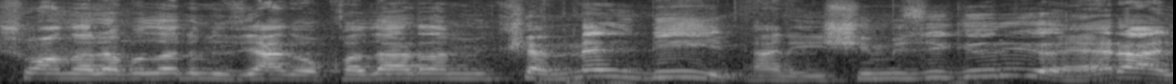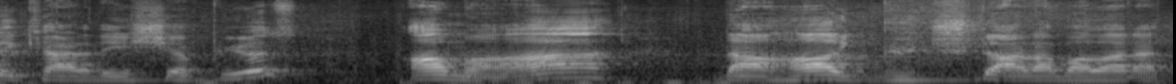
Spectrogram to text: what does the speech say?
Şu an arabalarımız yani o kadar da mükemmel değil. Hani işimizi görüyor. Her halükarda iş yapıyoruz. Ama daha güçlü arabalara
